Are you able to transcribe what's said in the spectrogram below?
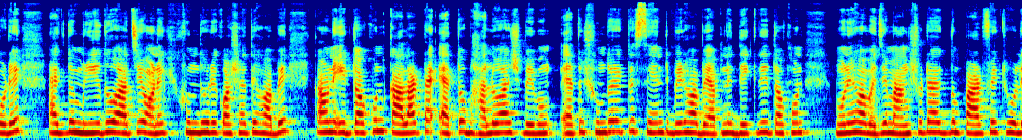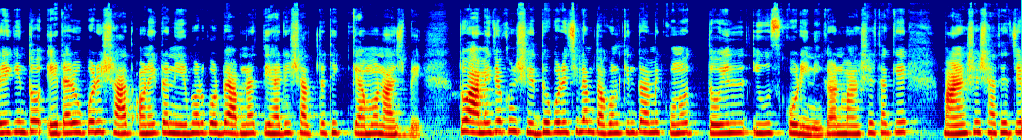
করে একদম মৃদু আছে অনেকক্ষণ ধরে কষাতে হবে। কারণ এই তখন কালারটা এত ভালো আসবে এবং এত সুন্দর একটা সেন্ট বের হবে। আপনি দেখলেই তখন মনে হবে যে মাংসটা একদম পারফেক্ট হলেই কিন্তু এটার উপরে স্বাদ অনেকটা নির্ভর করবে আপনার তেহারির স্বাদটা ঠিক কেমন আসবে। তো আমি যখন সেদ্ধ করেছিলাম, তখন কিন্তু আমি কোনো তৈল ইউজ করিনি। কারণ মাংসের থাকে, মাংসের সাথে যে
